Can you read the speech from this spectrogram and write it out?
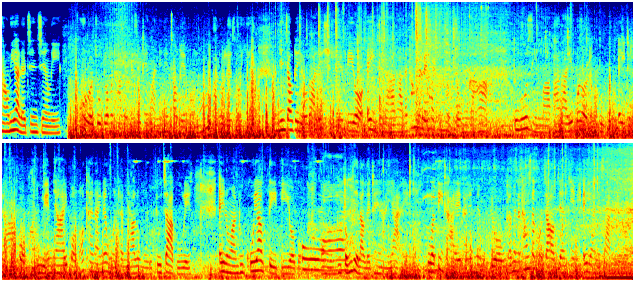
ဖောင်လေးကလည်းကျင်းကျင်းလေးခုတော့ကြိုးပြောမထားခဲ့မယ်စိတ်ထဲမှာနည်းနည်းကြောက်တယ်ပေါ့နော်ဘာလို့လဲဆိုတော့ကြီးကအမြင့်ကြောက်တဲ့ယောဂလည်းရှိတယ်ပြီးတော့အဲ့ဒီတရားက2000လောက်ခုနှစ်တုန်းကသူတို့စီမှာဘာသာရေးပွဲတော်တစ်ခုကိုအဲ့ဒီတရားပေါ်မှာလူတွေအများကြီးပေါ့နော်ခံနိုင်တဲ့ဝန်ထမ်းများလို့မို့လို့ပြိုကျဘူးတယ်အဲ့ဒီတော့ကလူ9ယောက်တည်ပြီးရောပေါ့လူ30လောက်လည်းဒဏ်ရာရတယ်ကိုကတိထားတယ်ဒါပေမဲ့မပြောဘူးဒါပေမဲ့2019ကျောင်းပြန်ပြင်ပြီးအဲ့ရနေစပြီးတော့အ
